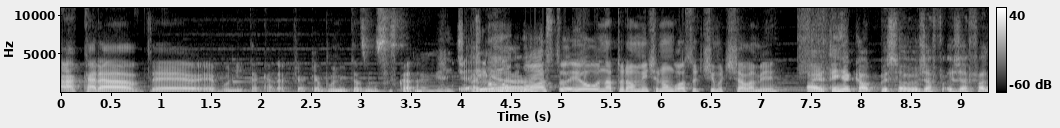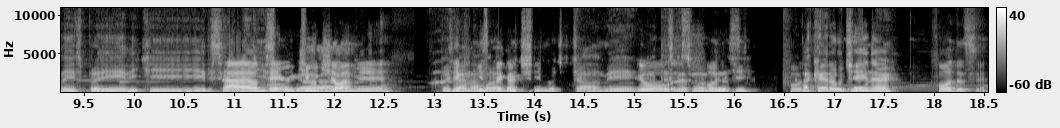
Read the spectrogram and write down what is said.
Ah, cara, é, é bonita, cara. Pior que é bonita as músicas, cara. Realmente. A Eu minha- não gosto, eu naturalmente não gosto de Timothée Chalamet. Ah, ele tem recalque, pessoal. Eu já, eu já falei isso pra ele, que ele sempre ah, eu quis tenho. pegar, Timothée Chalamet. pegar a namorada pegar- do Timothy Chalamet. Eu- Eu, até esqueci o nome aqui. A. Carol Jenner. Foda-se.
